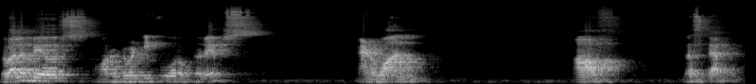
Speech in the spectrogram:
12 pairs or 24 of the ribs, and 1 of the sternum.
